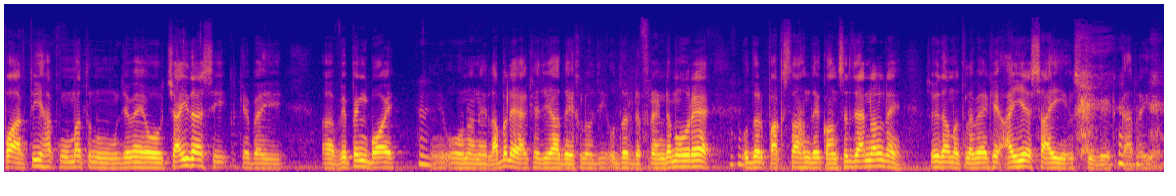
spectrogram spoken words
ਭਾਰਤੀ ਹਕੂਮਤ ਨੂੰ ਜਿਵੇਂ ਉਹ ਚਾਹੀਦਾ ਸੀ ਕਿ ਭਾਈ ਵਿਪਿੰਗ ਬॉय ਉਹ ਉਹਨਾਂ ਨੇ ਲੱਭ ਲਿਆ ਕਿ ਜੀ ਆ ਦੇਖ ਲਓ ਜੀ ਉਧਰ ਰੈਫਰੈਂਡਮ ਹੋ ਰਿਹਾ ਉਧਰ ਪਾਕਿਸਤਾਨ ਦੇ ਕੌਂਸਲ ਜਨਰਲ ਨੇ। ਸੋ ਇਹਦਾ ਮਤਲਬ ਹੈ ਕਿ ਆਈਐਸਆਈ ਇਨਸਟੀਗੇਟ ਕਰ ਰਹੀ ਹੈ।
